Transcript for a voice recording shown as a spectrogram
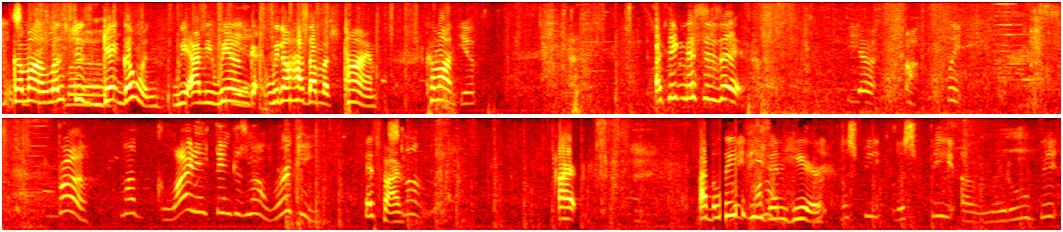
eat come on, let's but, just uh, get going. We, I mean, we don't, we don't have that much time. Come on. Yep. I think this is it. Yeah. Uh, wait. Bruh, my gliding thing is not working. It's fine. It's not. Alright. I believe Wait, he's in here. Let's be let's be a little bit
